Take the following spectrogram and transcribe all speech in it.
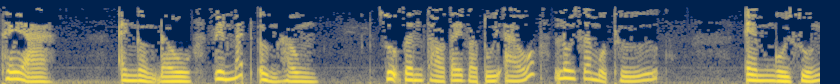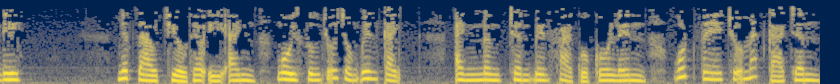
Thế à? Anh ngẩng đầu, viên mắt ửng hồng. Dụ dân thò tay vào túi áo, lôi ra một thứ. Em ngồi xuống đi. Nhất dao chiều theo ý anh, ngồi xuống chỗ trống bên cạnh. Anh nâng chân bên phải của cô lên, vuốt ve chỗ mắt cá chân.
